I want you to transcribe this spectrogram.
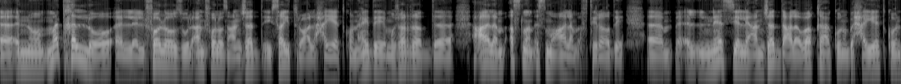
آه إنه ما تخلوا ال follows وال unfollows عن جد يسيطروا على حياتكم. هيدي مجرد عالم أصلا اسمه عالم افتراضي. الناس يلي عن جد على واقعكم وبحياتكم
